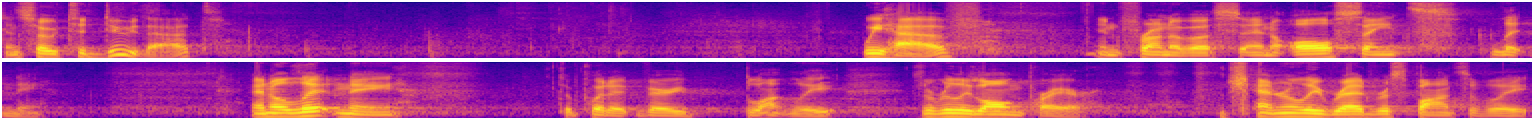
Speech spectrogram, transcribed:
And so, to do that, we have in front of us an All Saints litany. And a litany, to put it very bluntly, is a really long prayer, generally read responsively.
